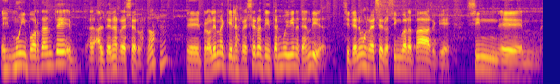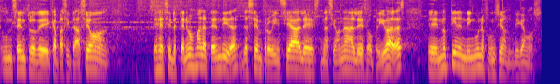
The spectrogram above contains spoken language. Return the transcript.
es muy importante eh, al tener reservas, ¿no? el problema es que las reservas tienen que estar muy bien atendidas. Si tenemos reservas sin guardaparque, sin un centro de capacitación, es decir, las tenemos mal atendidas, ya sean provinciales, nacionales o privadas, eh, no tienen ninguna función, digamos.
